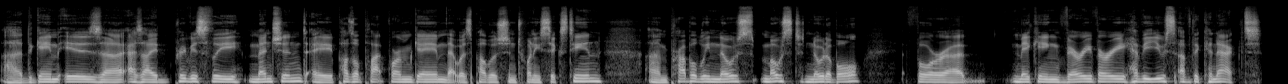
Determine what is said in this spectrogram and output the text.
Uh, the game is, uh, as I previously mentioned, a puzzle platform game that was published in 2016. Um, probably nos- most notable for uh, making very, very heavy use of the Kinect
